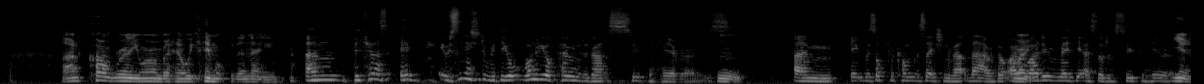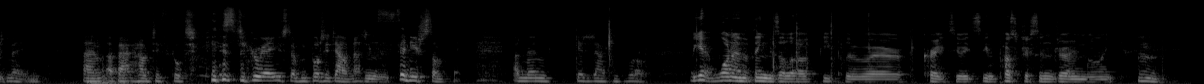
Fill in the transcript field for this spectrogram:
I can't really remember how we came up with the name. Um, because it, it was something to do with your, one of your poems about superheroes. Mm. Um, it was off a conversation about that. I thought, oh, Right. why don't we make it a sort of superhero Yeah. name? Um, about how difficult it is to create stuff and put it down and actually Mm. finish something and then get it out into the world. Well, yeah, one of the things a lot of people who are creative, it's imposter syndrome. Like,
